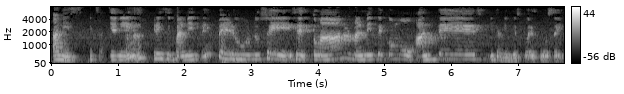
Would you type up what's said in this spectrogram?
anís, exacto. anís principalmente, pero no sé, se tomaba normalmente como antes y también después, no sé.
